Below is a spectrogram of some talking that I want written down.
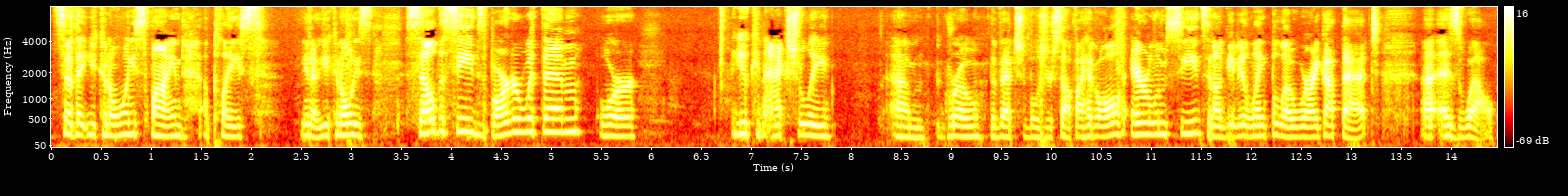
so that you can always find a place, you know, you can always sell the seeds, barter with them, or you can actually um, grow the vegetables yourself. I have all heirloom seeds, and I'll give you a link below where I got that uh, as well.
